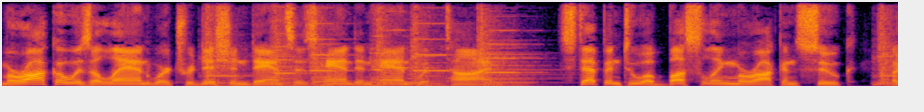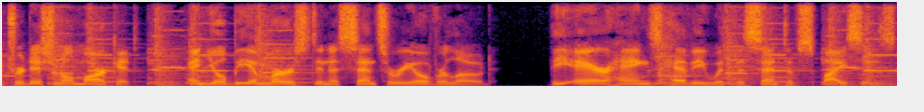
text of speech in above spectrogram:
Morocco is a land where tradition dances hand in hand with time. Step into a bustling Moroccan souk, a traditional market, and you'll be immersed in a sensory overload. The air hangs heavy with the scent of spices,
